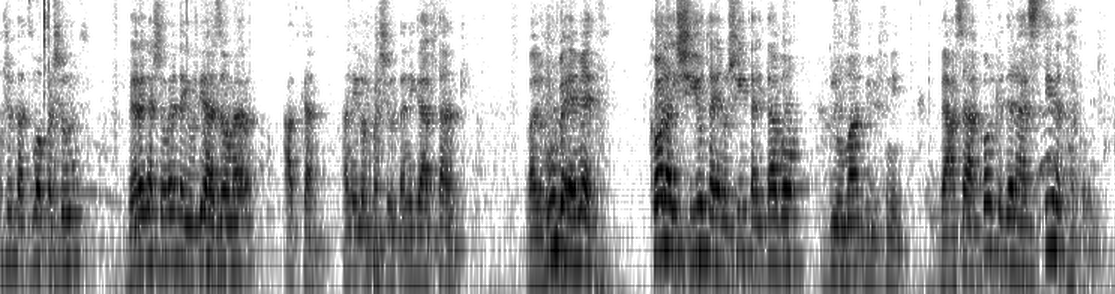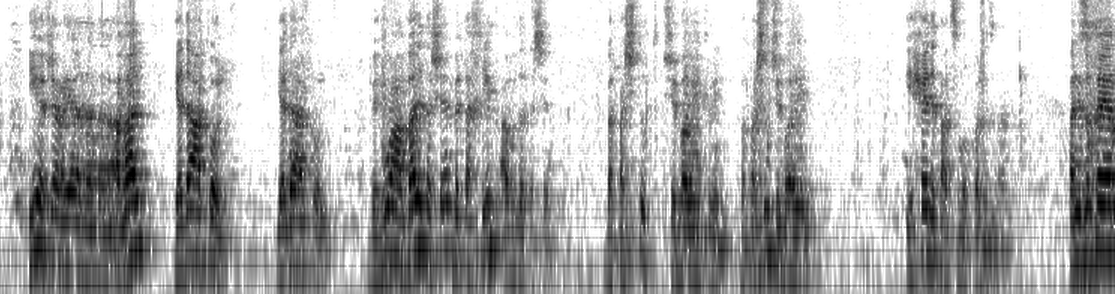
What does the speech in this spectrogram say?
חושב את עצמו פשוט, ברגע שרואה את היהודי הזה אומר, עד כאן, אני לא פשוט, אני גאוותן. אבל הוא באמת, כל האישיות האנושית הייתה בו גלומה מבפנים, ועשה הכל כדי להסתיר את הכל. אי אפשר היה לדעת עליו, אבל ידע הכל, ידע הכל. והוא עבד את השם בתכלית עבודת השם, בפשטות שבה הוא הקרין, בפשטות שבה הוא איחד את עצמו כל הזמן. אני זוכר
